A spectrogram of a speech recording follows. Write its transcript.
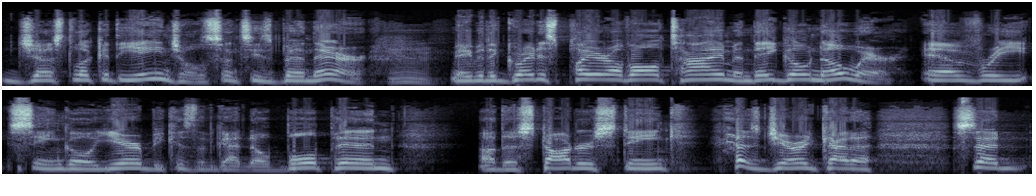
just look at the Angels since he's been there. Mm. Maybe the greatest player of all time, and they go nowhere every single year because they've got no bullpen. Uh, the starters stink. As Jared kind of said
